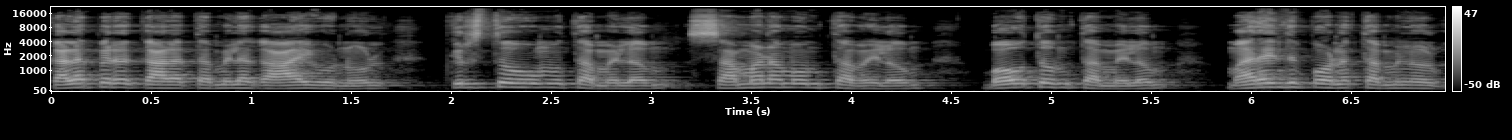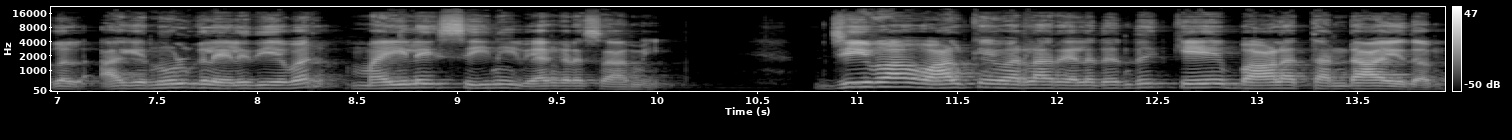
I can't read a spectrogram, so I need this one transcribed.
களப்பிற கால தமிழக ஆய்வு நூல் கிறிஸ்துவமும் தமிழும் சமணமும் தமிழும் பௌத்தம் தமிழும் மறைந்து போன தமிழ் நூல்கள் ஆகிய நூல்கள் எழுதியவர் மயிலை சீனி வேங்கடசாமி. ஜீவா வாழ்க்கை வரலாறு எழுதுந்து கே. பால தண்டாயுதம்.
